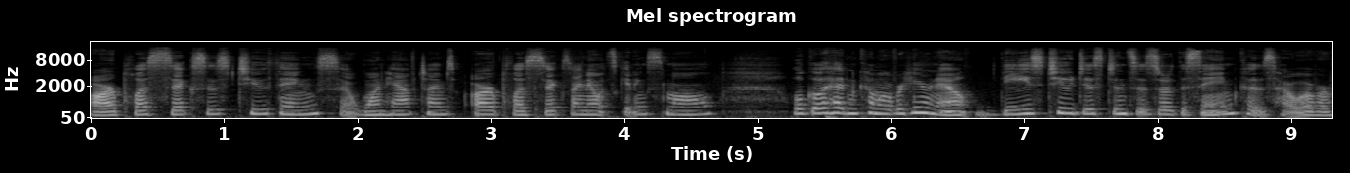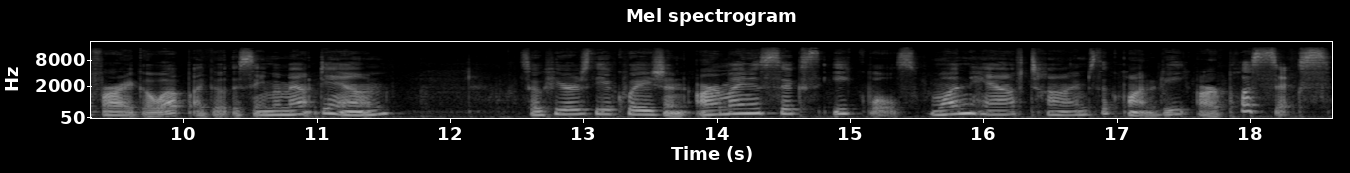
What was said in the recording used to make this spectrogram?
r plus 6 is two things, so 1 half times r plus 6. I know it's getting small. We'll go ahead and come over here now. These two distances are the same because however far I go up, I go the same amount down. So here's the equation. r minus 6 equals 1 half times the quantity r plus 6.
